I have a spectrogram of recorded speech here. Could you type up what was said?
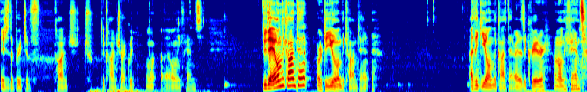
It's just a breach of con- tr- the contract with uh, OnlyFans. Do they own the content, or do you own the content? I think you own the content, right, as a creator on OnlyFans.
